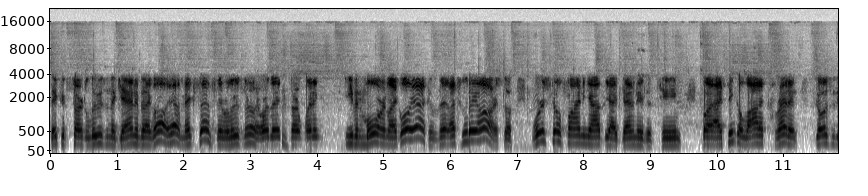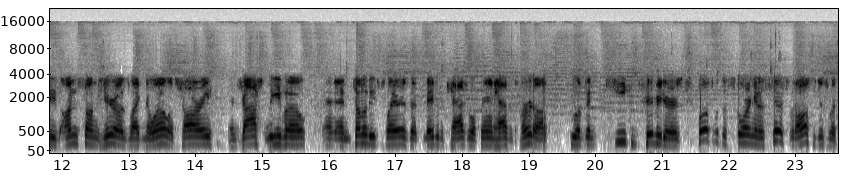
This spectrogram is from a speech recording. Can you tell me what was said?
they could start losing again and be like, "Oh yeah, makes sense. They were losing earlier," or they could start winning even more and like, oh yeah, because that's who they are. So we're still finding out the identity of the team, but I think a lot of credit goes to these unsung heroes like Noel Acciari and Josh Leivo and, and some of these players that maybe the casual fan hasn't heard of who have been key contributors, both with the scoring and assists, but also just with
